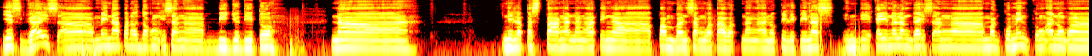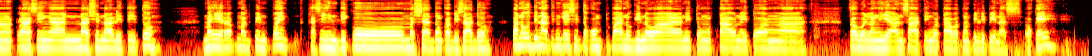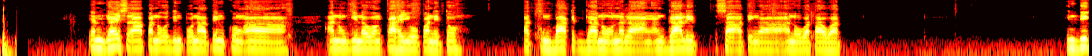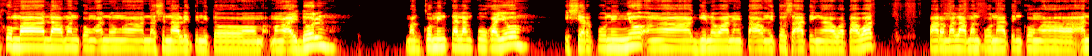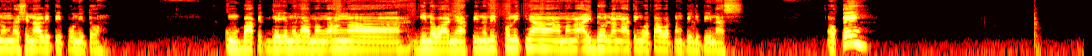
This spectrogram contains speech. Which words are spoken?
Yes guys, ah, may napanood akong isang ah, video dito na nilapastangan ng ating ah, pambansang watawat ng ano Pilipinas. Hindi kayo na lang guys ang ah, mag-comment kung anong ah, klaseng ah, nationality ito. Mahirap mag-pinpoint kasi hindi ko masyadong kabisado. Panoodin natin guys ito kung paano ginawa nitong tao na ito ang ah, kawalang hiyaan sa ating watawat ng Pilipinas. Okay? Yan guys, ah, panoodin po natin kung ah, anong ginawang kahayupan nito at kung bakit ganoon na lang ang galit sa ating ah, ano watawat. Hindi ko malaman kung anong ah, nationality nito mga idol. Mag-comment na lang po kayo. I-share po ninyo ang ah, ginawa ng taong ito sa ating ah, watawat para malaman po natin kung ah, anong nationality po nito kung bakit gayon na lamang ang ah, ginawa niya. Pinunit-punit niya ah, mga idol ang ating watawat ng Pilipinas. Okay?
